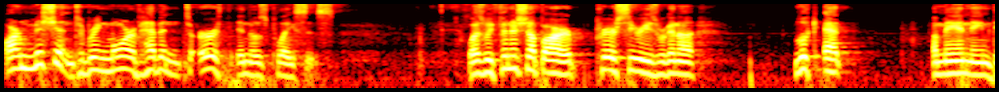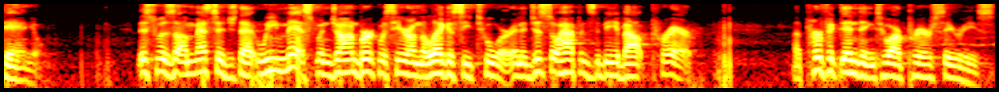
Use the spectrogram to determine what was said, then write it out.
our mission to bring more of heaven to earth in those places? Well, as we finish up our prayer series, we're going to look at a man named Daniel. This was a message that we missed when John Burke was here on the Legacy Tour, and it just so happens to be about prayer. A perfect ending to our prayer series.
